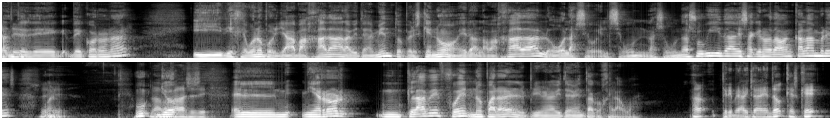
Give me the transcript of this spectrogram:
antes de coronar. Y dije, bueno, pues ya bajada al avituallamiento, pero es que no, era la bajada, luego la, se- el segun- la segunda subida, esa que nos daban calambres. Sí. Bueno, Uh, yo- bajada, sí, sí. el- mi, mi error clave fue no parar en el primer avituallamiento a coger agua. Claro, primer avituallamiento, que es que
